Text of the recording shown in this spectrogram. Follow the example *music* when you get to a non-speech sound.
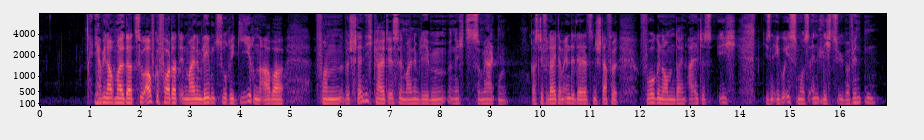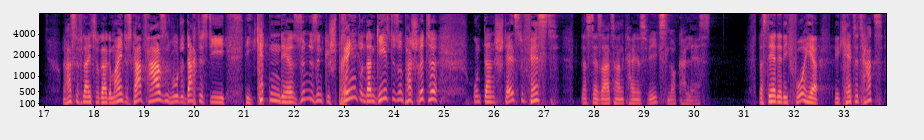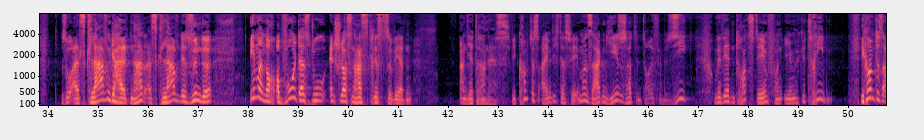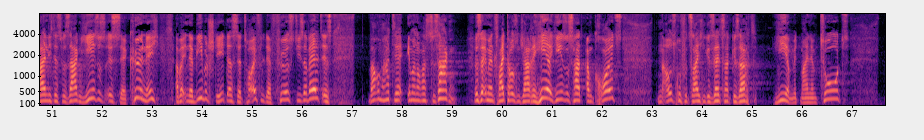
ich habe ihn auch mal dazu aufgefordert, in meinem Leben zu regieren, aber von Beständigkeit ist in meinem Leben nichts zu merken. Du hast dir vielleicht am Ende der letzten Staffel vorgenommen, dein altes Ich, diesen Egoismus endlich zu überwinden. Und hast du vielleicht sogar gemeint, es gab Phasen, wo du dachtest, die, die Ketten der Sünde sind gesprengt und dann gehst du so ein paar Schritte und dann stellst du fest, dass der Satan keineswegs locker lässt dass der, der dich vorher gekettet hat, so als Sklaven gehalten hat, als Sklaven der Sünde, immer noch, obwohl dass du entschlossen hast, Christ zu werden, an dir dran ist. Wie kommt es eigentlich, dass wir immer sagen, Jesus hat den Teufel besiegt und wir werden trotzdem von ihm getrieben? Wie kommt es eigentlich, dass wir sagen, Jesus ist der König, aber in der Bibel steht, dass der Teufel der Fürst dieser Welt ist? Warum hat er immer noch was zu sagen? Das ist ja immerhin 2000 Jahre her. Jesus hat am Kreuz ein Ausrufezeichen gesetzt, hat gesagt, hier mit meinem Tod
